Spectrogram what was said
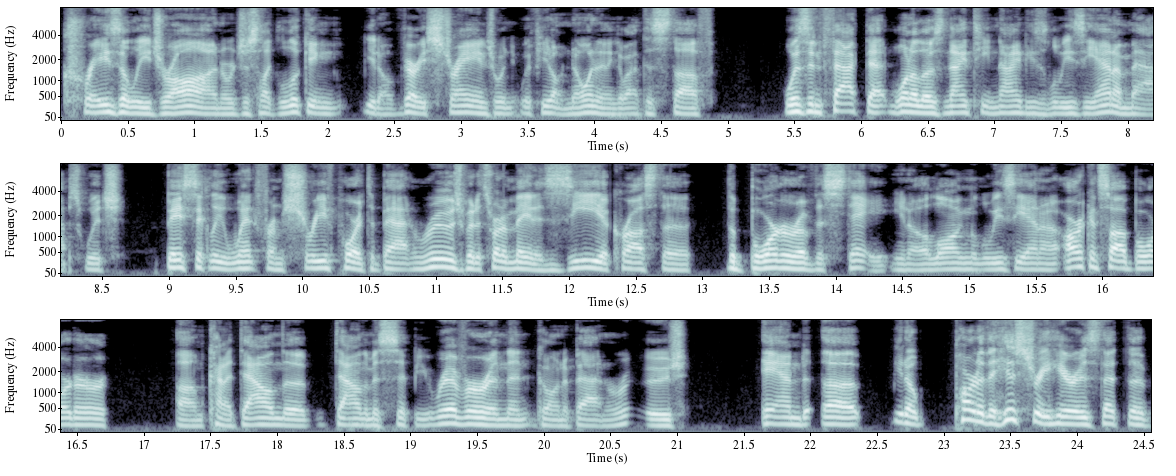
crazily drawn or just like looking, you know, very strange when, if you don't know anything about this stuff was in fact that one of those 1990s Louisiana maps, which basically went from Shreveport to Baton Rouge, but it sort of made a Z across the, the border of the state, you know, along the Louisiana Arkansas border um, kind of down the down the Mississippi River and then going to Baton Rouge. And uh, you know, part of the history here is that the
